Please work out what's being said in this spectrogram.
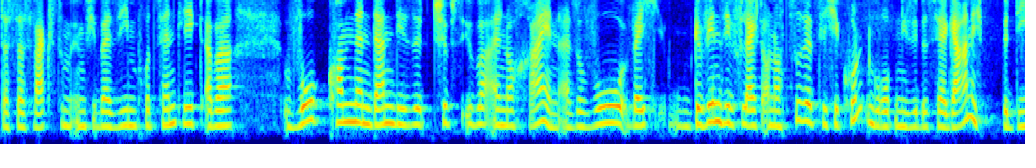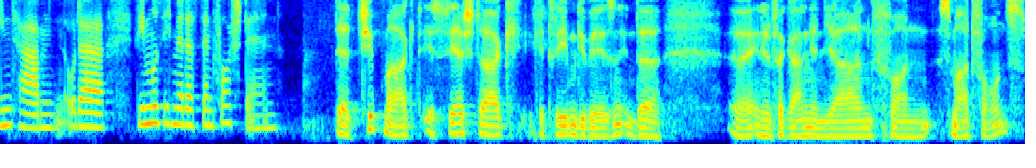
dass das Wachstum irgendwie bei sieben Prozent liegt. Aber wo kommen denn dann diese Chips überall noch rein? Also wo, welch, gewinnen Sie vielleicht auch noch zusätzliche Kundengruppen, die Sie bisher gar nicht bedient haben? Oder wie muss ich mir das denn vorstellen? Der Chipmarkt ist sehr stark getrieben gewesen in der, äh, in den vergangenen Jahren von Smartphones,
